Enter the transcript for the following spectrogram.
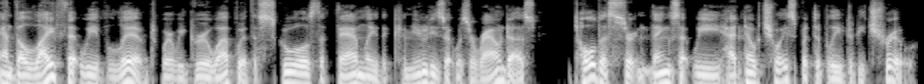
And the life that we've lived, where we grew up with, the schools, the family, the communities that was around us, told us certain things that we had no choice but to believe to be true.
